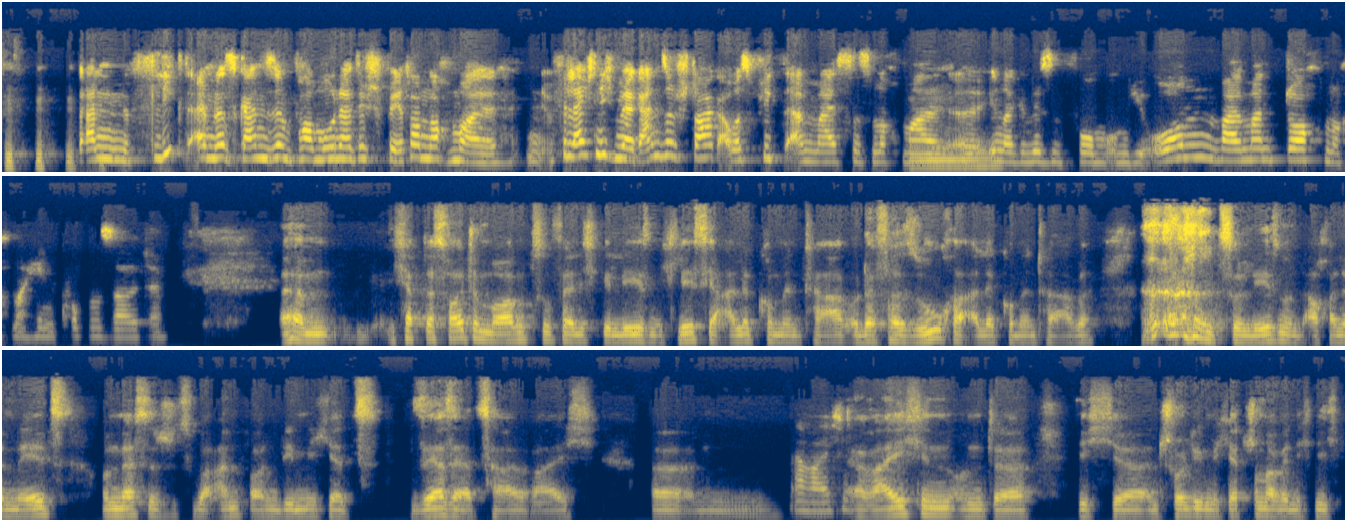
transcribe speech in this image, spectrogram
dann fliegt einem das Ganze ein paar Monate später nochmal, vielleicht nicht mehr ganz so stark, aber es fliegt einem meistens nochmal mhm. äh, in einer gewissen Form um die Ohren, weil man doch nochmal hingucken sollte. Ähm, ich habe das heute Morgen zufällig gelesen. Ich lese ja alle Kommentare oder versuche alle Kommentare zu lesen und auch alle Mails und Messages zu beantworten, die mich jetzt sehr, sehr zahlreich ähm, erreichen. erreichen. Und äh, ich äh, entschuldige mich jetzt schon mal, wenn ich nicht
